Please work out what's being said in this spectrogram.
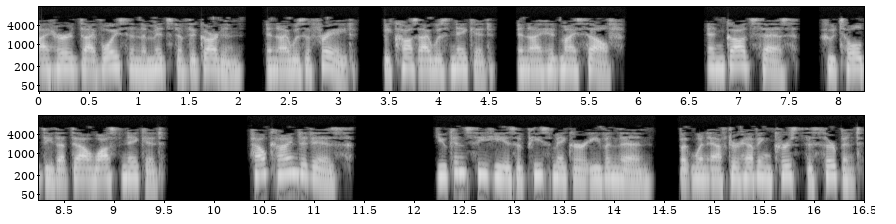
I heard thy voice in the midst of the garden, and I was afraid, because I was naked, and I hid myself. And God says, Who told thee that thou wast naked? How kind it is! You can see he is a peacemaker even then, but when after having cursed the serpent,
